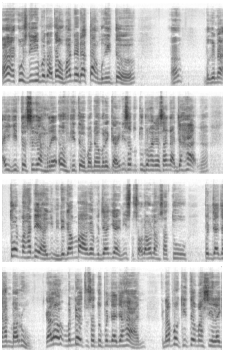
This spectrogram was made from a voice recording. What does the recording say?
Ha, aku sendiri pun tak tahu mana datang berita ha, mengenai kita serah rare earth kita pada Amerika. Ini satu tuduhan yang sangat jahat. Ha. Tun Mahathir hari ni dia gambarkan perjanjian ni seolah-olah satu penjajahan baru. Kalau benda tu satu penjajahan, kenapa kita masih lagi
